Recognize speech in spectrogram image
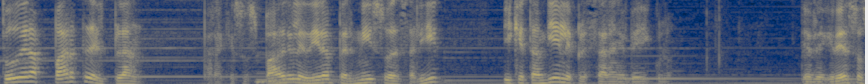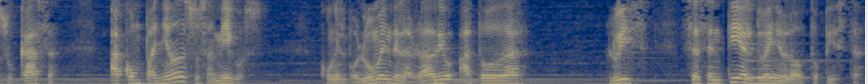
todo era parte del plan para que sus padres le dieran permiso de salir y que también le prestaran el vehículo. De regreso a su casa, acompañado de sus amigos, con el volumen de la radio a todo dar, Luis se sentía el dueño de la autopista.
